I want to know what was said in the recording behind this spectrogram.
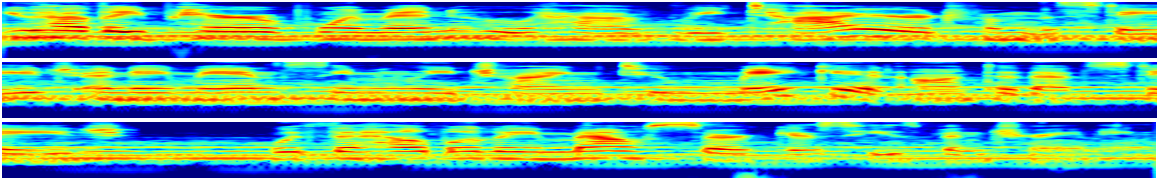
You have a pair of women who have retired from the stage and a man seemingly trying to make it onto that stage with the help of a mouse circus he's been training.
